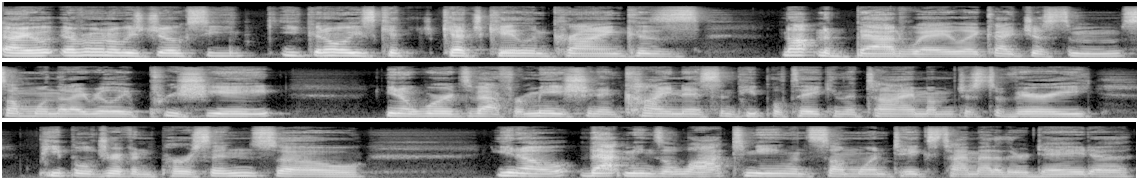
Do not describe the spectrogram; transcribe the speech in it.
I, everyone always jokes you, you can always catch, catch Kaylyn crying because not in a bad way. Like I just am someone that I really appreciate, you know, words of affirmation and kindness and people taking the time. I'm just a very people driven person. So, you know, that means a lot to me when someone takes time out of their day to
